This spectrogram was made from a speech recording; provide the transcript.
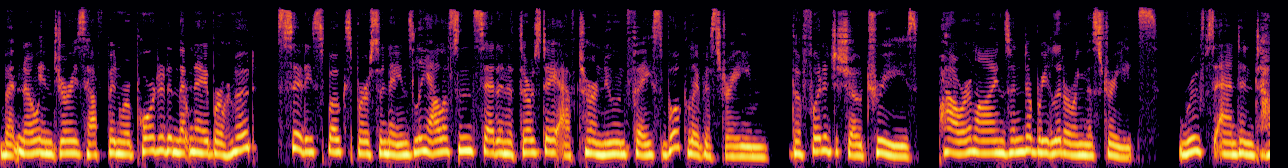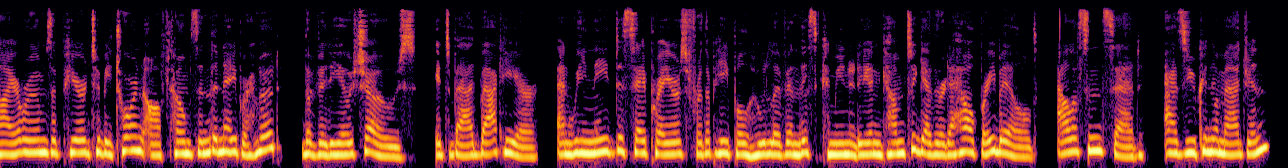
but no injuries have been reported in that neighborhood. City spokesperson Ainsley Allison said in a Thursday afternoon Facebook live stream. The footage showed trees, power lines and debris littering the streets. Roofs and entire rooms appeared to be torn off homes in the neighborhood. The video shows, it's bad back here, and we need to say prayers for the people who live in this community and come together to help rebuild, Allison said. As you can imagine,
